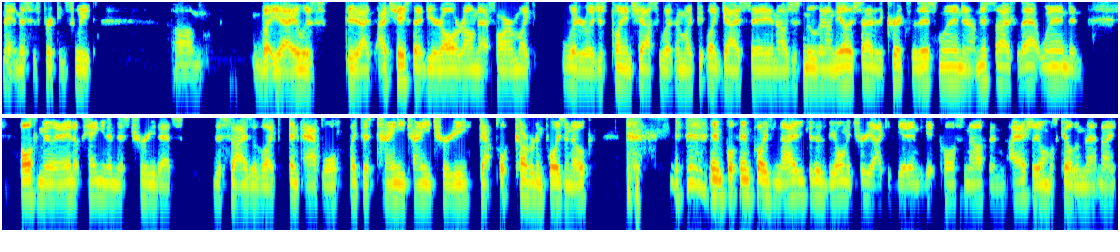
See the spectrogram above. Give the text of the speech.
man, this is freaking sweet. Um, but yeah, it was, dude. I, I chased that deer all around that farm, like literally just playing chess with him, like like guys say. And I was just moving on the other side of the creek for this wind and on this side for that wind. And ultimately, I end up hanging in this tree that's the size of like an apple, like this tiny, tiny tree, got po- covered in poison oak. and, po- and poison ivy because it was the only tree I could get in to get close enough, and I actually almost killed him that night.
